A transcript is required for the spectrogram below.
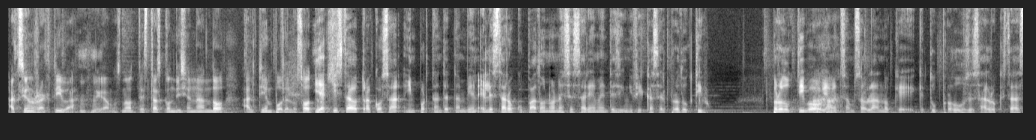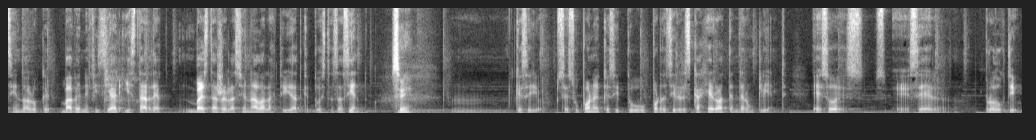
acción reactiva, digamos, ¿no? Te estás condicionando al tiempo de los otros. Y aquí está otra cosa importante también, el estar ocupado no necesariamente significa ser productivo. Productivo, obviamente estamos hablando que, que, tú produces algo, que estás haciendo algo que va a beneficiar y estar de, va a estar relacionado a la actividad que tú estás haciendo. Sí. Mm, qué sé yo, se supone que si tú, por decir, eres cajero, atender a un cliente, eso es ser productivo.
